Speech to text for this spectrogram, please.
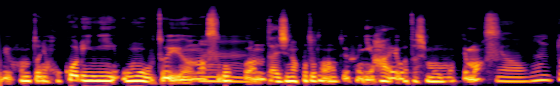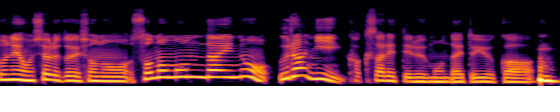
り、本当に誇りに思うというよううなんすごくあの大事なことだなというふうに、はい、私も思ってますい。や本当ねおっしゃる通りそのその問題の裏に隠されてる問題というか、うん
